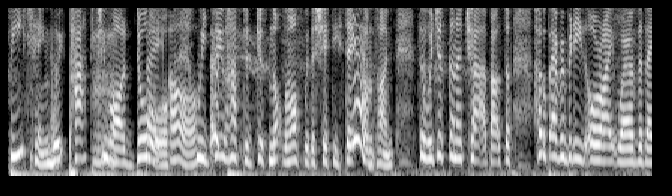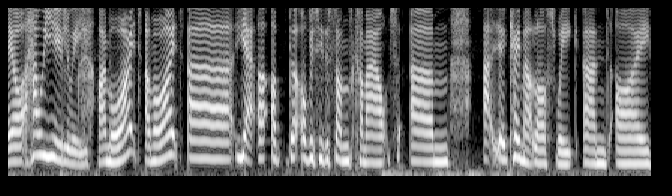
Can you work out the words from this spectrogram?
beating a path to our door. They are. We do have to just knock them off with a shitty stick Yeah. sometimes. So we're just going to chat about stuff. Hope everybody's all right wherever they are. How are you, Louise? I'm all right. I'm all right. Uh, yeah, uh, uh, the, obviously the sun's come out. Um, uh, it came out last week, and I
